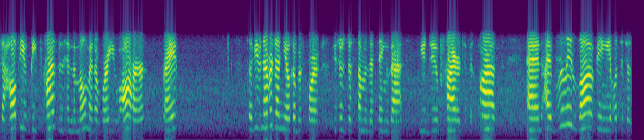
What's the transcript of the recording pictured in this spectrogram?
to help you be present in the moment of where you are, right? So if you've never done yoga before, these are just some of the things that you do prior to the class. And I really love being able to just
